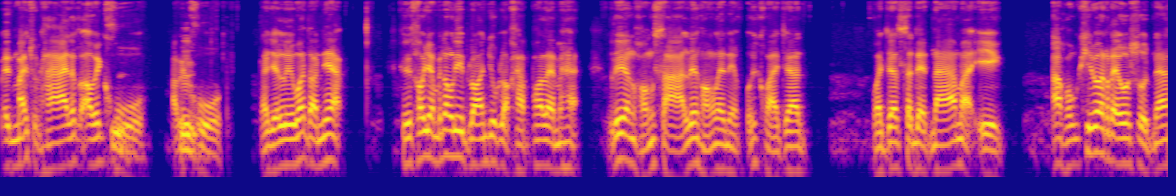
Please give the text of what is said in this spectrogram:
เป็นไม้สุดท้ายแล้วก็เอาไว้ขู่ เอาไว้ขู่ แต่อย่าลืมว่าตอนเนี้ยคือเขายังไม่ต้องรีบร้อนยุบหรอกครับเพราะอะไรไหมฮะ เรื่องของศาลเรื่องของอะไรเนี่ยโอ้ยกว่าจะกว่าจะเสด็จน้ำอะอีกอะผมคิดว่าเร็วสุดนะ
